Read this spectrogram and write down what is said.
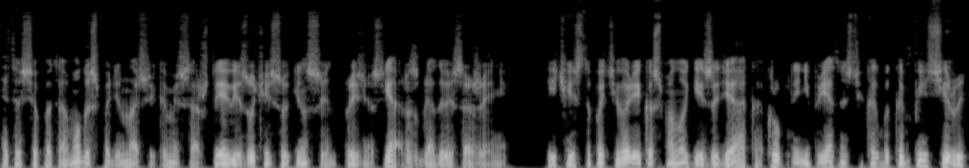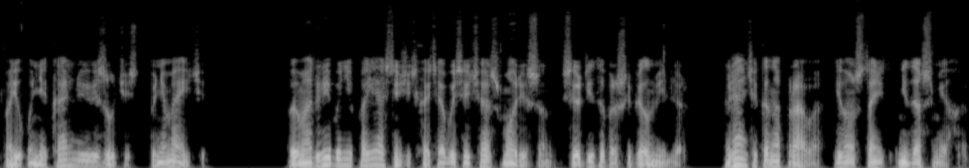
«Это все потому, господин младший комиссар, что я везучий сукин сын», — произнес я, разглядывая сражение. «И чисто по теории космологии Зодиака крупные неприятности как бы компенсируют мою уникальную везучесть, понимаете?» «Вы могли бы не поясничать хотя бы сейчас, Моррисон», — сердито прошипел Миллер. «Гляньте-ка направо, и вам станет не до смеха».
